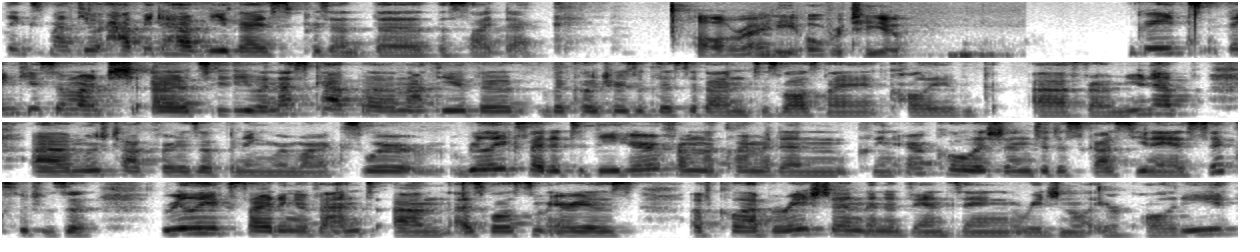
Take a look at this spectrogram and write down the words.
thanks, Matthew. Happy to have you guys present the, the slide deck. All righty, over to you. Great. Thank you so much uh, to UNESCAP, uh, Matthew, the, the co-chairs of this event, as well as my colleague uh, from UNEP, uh, for his opening remarks. We're really excited to be here from the Climate and Clean Air Coalition to discuss UNEA 6, which was a really exciting event, um, as well as some areas of collaboration and advancing regional air quality.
